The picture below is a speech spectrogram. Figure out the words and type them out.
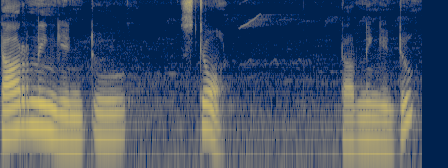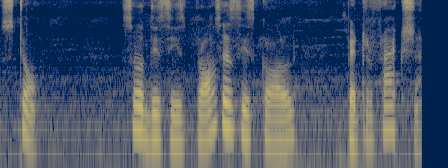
turning into stone. Turning into stone. So this is process is called petrifaction.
